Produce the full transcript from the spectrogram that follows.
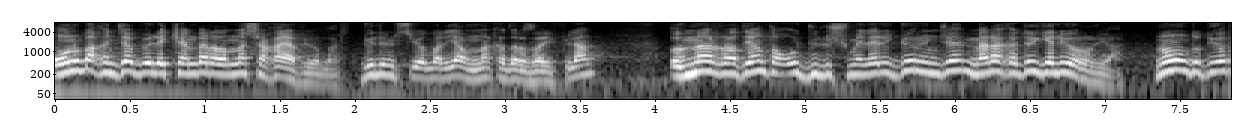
Onu bakınca böyle kendi aralarında şaka yapıyorlar. Gülümsüyorlar ya ne kadar zayıf filan. Ömer radıyallahu o gülüşmeleri görünce merak ediyor geliyor oraya. Ne oldu diyor.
